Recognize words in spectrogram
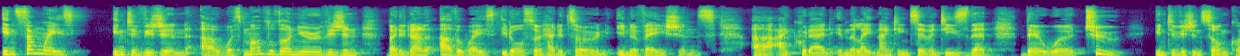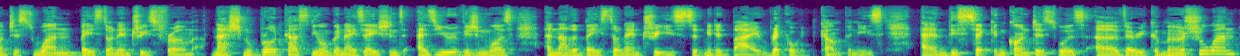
in some ways, Intervision uh, was modeled on Eurovision, but in other ways, it also had its own innovations. Uh, I could add in the late 1970s that there were two Intervision Song Contest, one based on entries from national broadcasting organizations, as Eurovision was, another based on entries submitted by record companies. And this second contest was a very commercial one.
